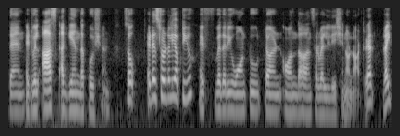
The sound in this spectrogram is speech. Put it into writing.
then it will ask again the question. So it is totally up to you if whether you want to turn on the answer validation or not right?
